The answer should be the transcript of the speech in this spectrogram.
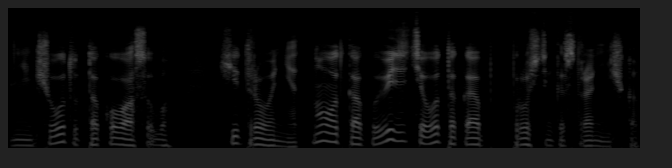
Ничего тут такого особо хитрого нет. Ну вот, как вы видите, вот такая простенькая страничка.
